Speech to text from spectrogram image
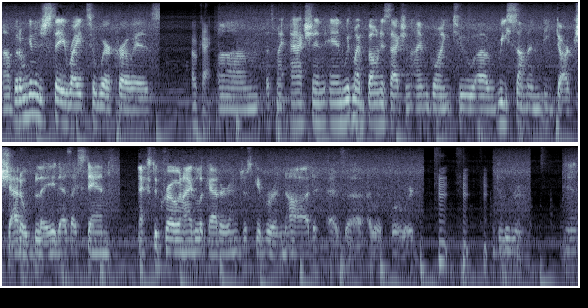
Uh, but I'm gonna just stay right to where Crow is. Okay. Um, that's my action, and with my bonus action, I'm going to uh, resummon the Dark Shadow Blade as I stand next to Crow and I look at her and just give her a nod as uh, I look forward. deliver. And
